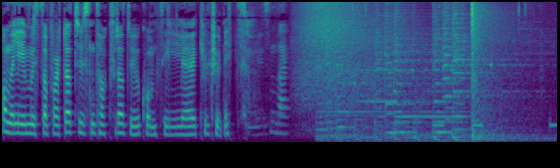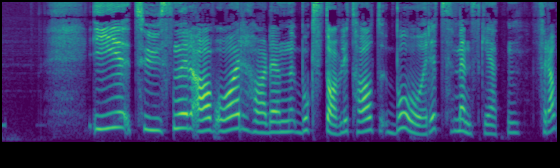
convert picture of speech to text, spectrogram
Hanne Liv Mustafarta, tusen takk for at du kom til eh, Kulturnytt. Tusen takk. I tusener av år har den bokstavelig talt båret menneskeheten fram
